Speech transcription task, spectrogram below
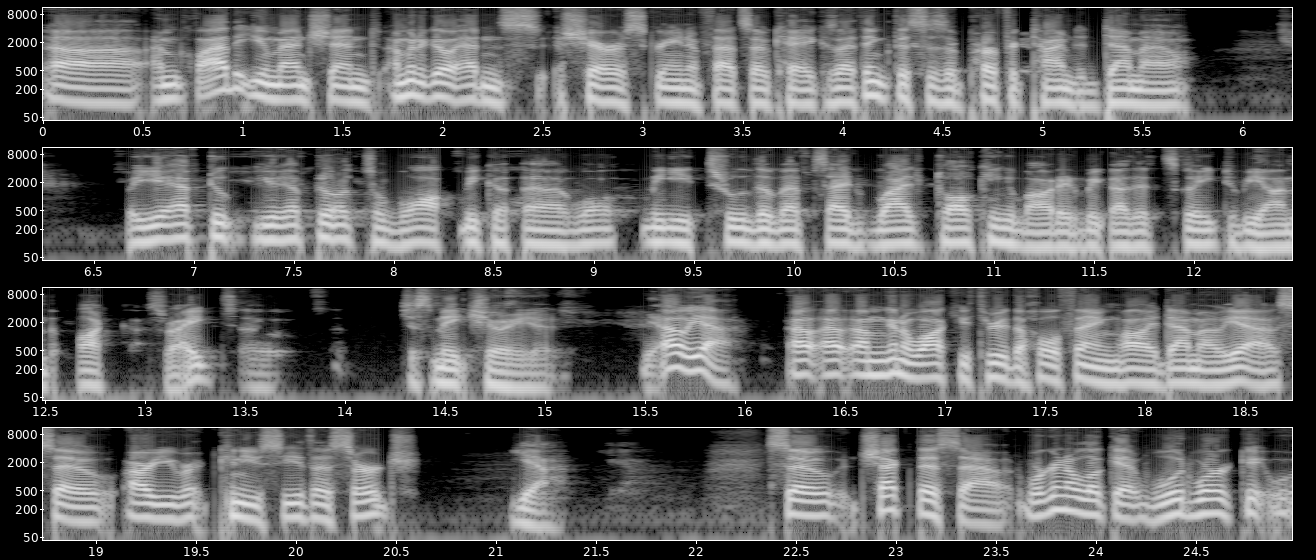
Uh, I'm glad that you mentioned. I'm going to go ahead and share a screen if that's okay, because I think this is a perfect time to demo. But you have to you have to also walk because uh, walk me through the website while talking about it because it's going to be on the podcast, right? So just make sure you. Oh yeah, I, am going to walk you through the whole thing while I demo. Yeah. So are you? Can you see the search? Yeah. So check this out. We're going to look at woodworking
